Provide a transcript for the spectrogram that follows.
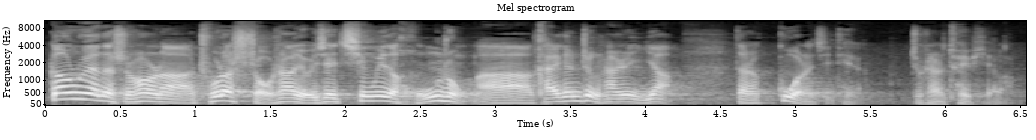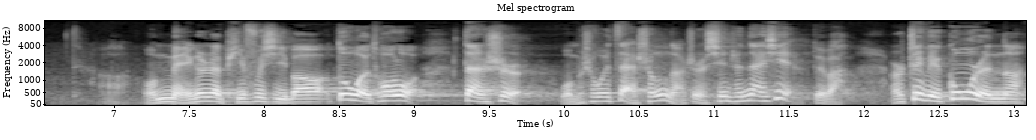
刚入院的时候呢，除了手上有一些轻微的红肿啊，还跟正常人一样。但是过了几天就开始蜕皮了，啊，我们每个人的皮肤细胞都会脱落，但是我们是会再生的，这是新陈代谢，对吧？而这位工人呢，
